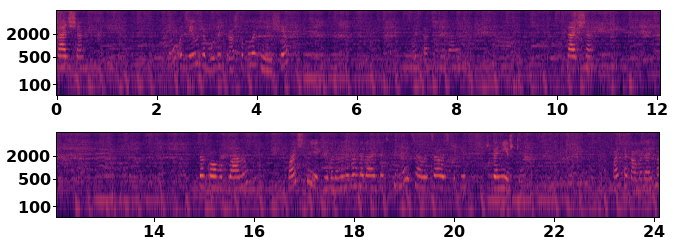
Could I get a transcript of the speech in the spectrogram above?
Далі. Ну, оці вже будуть трошки плотніші. Ось так виглядає. Далі. Такого плану. Бачите, які вони? Вони виглядають як спідниці, але це ось такі штанішки. Ось така моделька.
